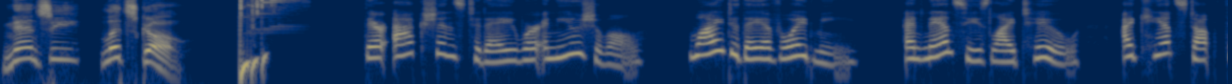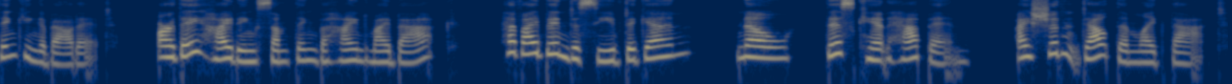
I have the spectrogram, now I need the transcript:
Nancy, let's go. Their actions today were unusual. Why do they avoid me? And Nancy's lie too. I can't stop thinking about it. Are they hiding something behind my back? Have I been deceived again? No, this can't happen. I shouldn't doubt them like that.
